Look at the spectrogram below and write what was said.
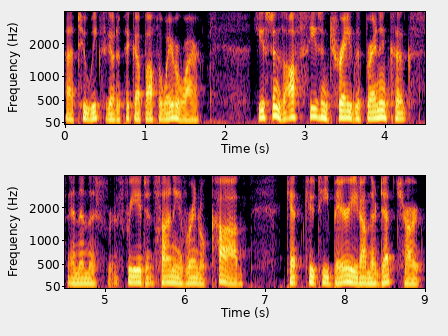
uh, two weeks ago to pick up off the waiver wire. Houston's off-season trade with Brandin Cooks and then the free agent signing of Randall Cobb kept Coutee buried on their depth chart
